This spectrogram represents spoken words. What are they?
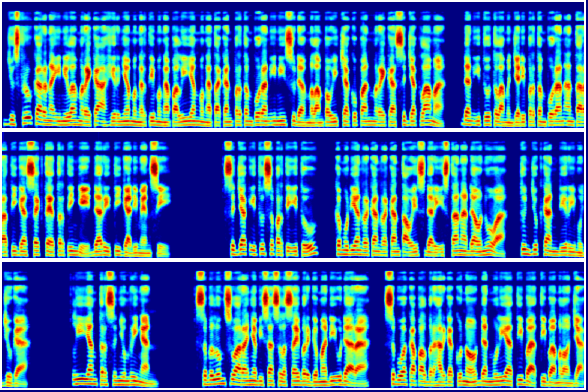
Justru karena inilah mereka akhirnya mengerti mengapa Li yang mengatakan pertempuran ini sudah melampaui cakupan mereka sejak lama, dan itu telah menjadi pertempuran antara tiga sekte tertinggi dari tiga dimensi. Sejak itu seperti itu, kemudian rekan-rekan Taois dari Istana Daunua, tunjukkan dirimu juga. Li Yang tersenyum ringan. Sebelum suaranya bisa selesai bergema di udara, sebuah kapal berharga kuno dan mulia tiba-tiba melonjak.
